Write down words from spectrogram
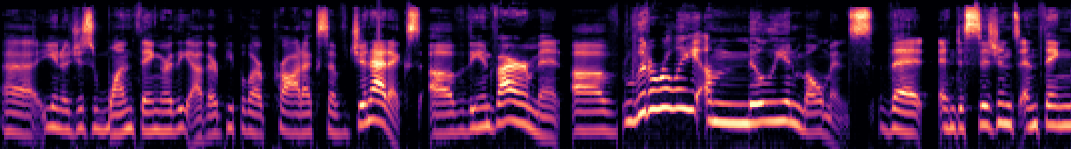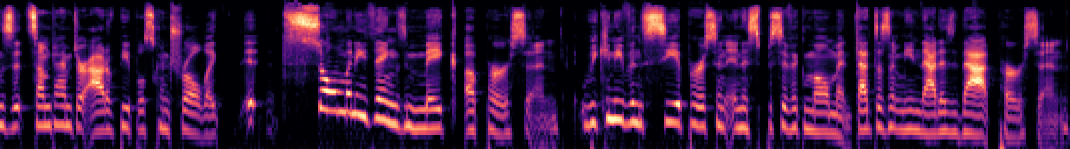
uh, you know, just one thing or the other. People are products of genetics, of the environment, of literally a million moments that and decisions and things that sometimes are out of people's control. Like it, so many things make a person. We can even see a person in a specific moment. That doesn't mean that is that person.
